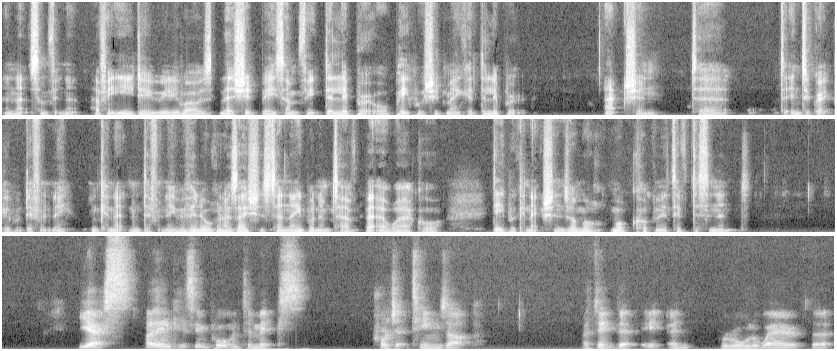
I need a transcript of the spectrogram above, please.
And that's something that I think you do really well. Is there should be something deliberate, or people should make a deliberate action to to integrate people differently and connect them differently within organizations to enable them to have better work or deeper connections or more, more cognitive dissonance. Yes, I think it's important to mix project teams up. I think that it, and we're all aware of the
